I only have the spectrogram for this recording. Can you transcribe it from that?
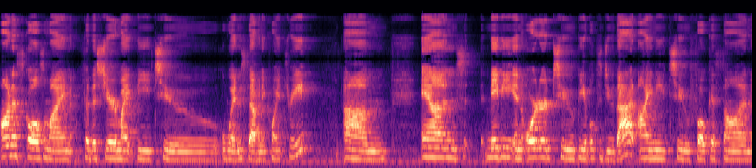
honest goals of mine for this year might be to win 70.3. Um, and maybe in order to be able to do that, I need to focus on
